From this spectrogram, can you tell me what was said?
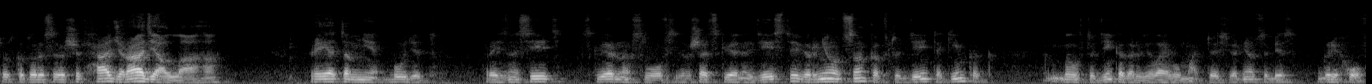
Тот, который совершит хадж ради Аллаха, при этом не будет произносить скверных слов, совершать скверных действий, вернется, как в тот день, таким, как был в тот день, когда родила его мать. То есть вернется без грехов.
